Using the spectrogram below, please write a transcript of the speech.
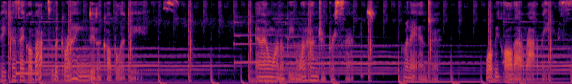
Because I go back to the grind in a couple of days. And I want to be 100% when I enter what we call that rat race.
